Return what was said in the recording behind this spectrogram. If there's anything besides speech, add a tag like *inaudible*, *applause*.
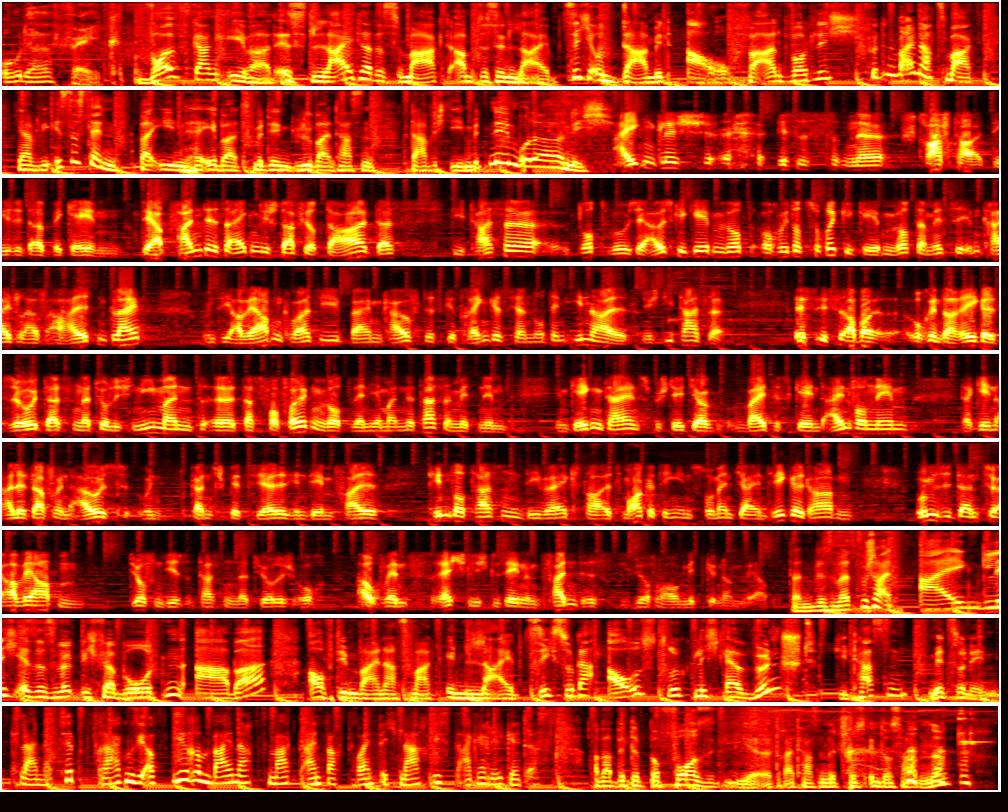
oder Fake? Wolfgang Ebert ist Leiter des Marktamtes in Leipzig und damit auch verantwortlich für den Weihnachtsmarkt. Ja, wie ist es denn bei Ihnen, Herr Ebert, mit den Glühweintassen? Darf ich die mitnehmen oder nicht? Eigentlich äh, ist es eine Straftat, die Sie da begehen. Der Pfand ist eigentlich dafür da, dass die Tasse dort, wo sie ausgegeben wird, auch wieder zurückgegeben wird, damit sie im Kreislauf erhalten bleibt. Und Sie erwerben quasi beim Kauf des Getränkes ja nur den Inhalt, nicht die Tasse. Es ist aber auch in der Regel so, dass natürlich niemand äh, das verfolgen wird, wenn jemand eine Tasse mitnimmt. Im Gegenteil, es besteht ja weitestgehend Einvernehmen. Da gehen alle davon aus und ganz speziell in dem Fall Kindertassen, die wir extra als Marketinginstrument ja entwickelt haben, um sie dann zu erwerben, dürfen diese Tassen natürlich auch, auch wenn es rechtlich gesehen ein Pfand ist, die dürfen auch mitgenommen werden. Dann wissen wir jetzt Bescheid. Eigentlich ist es wirklich verboten, aber auf dem Weihnachtsmarkt in Leipzig sogar ausdrücklich erwünscht, die Tassen mitzunehmen. Kleiner Tipp, fragen Sie auf Ihrem Weihnachtsmarkt einfach freundlich nach, wie es da geregelt ist. Aber bitte bevor Sie die äh, drei Tassen mit Schuss Intus haben, ne? *laughs*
